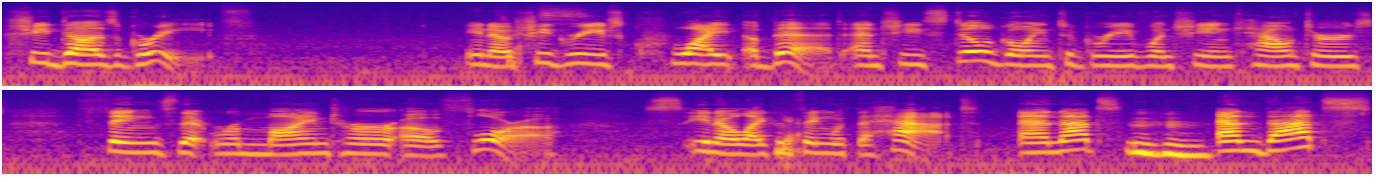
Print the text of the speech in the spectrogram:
she does grieve. You know, she grieves quite a bit, and she's still going to grieve when she encounters things that remind her of Flora. You know, like the Yeah. thing with the hat. And that's Mm-hmm. and that's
